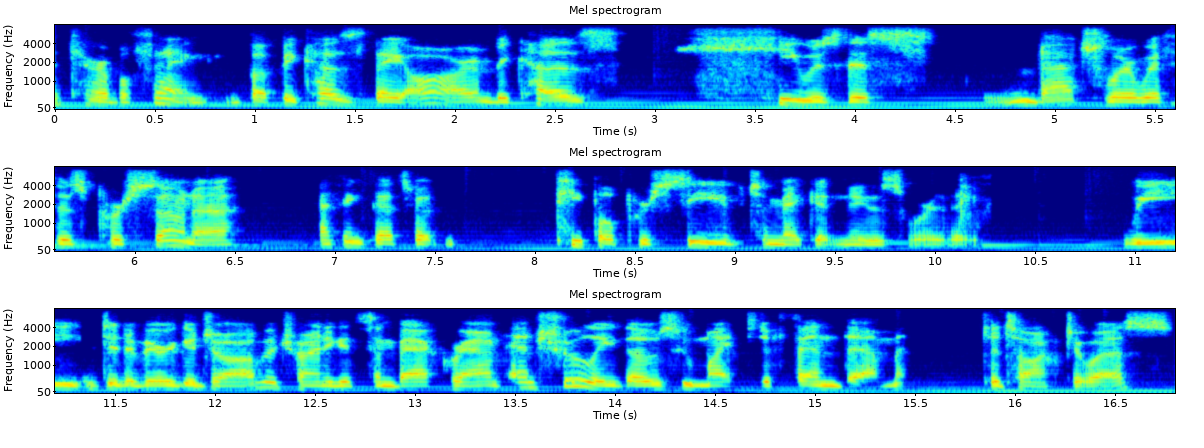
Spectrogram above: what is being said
a terrible thing. But because they are, and because he was this bachelor with his persona, I think that's what people perceive to make it newsworthy. We did a very good job of trying to get some background and truly those who might defend them to talk to us.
